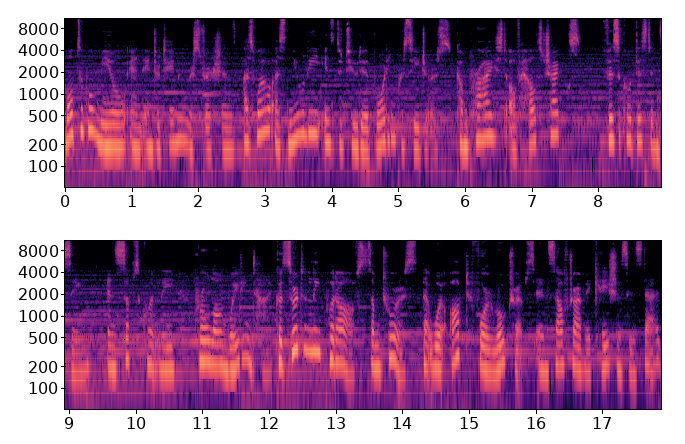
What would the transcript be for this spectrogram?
Multiple meal and entertainment restrictions, as well as newly instituted boarding procedures, comprised of health checks, physical distancing, and subsequently prolonged waiting time could certainly put off some tourists that would opt for road trips and self drive vacations instead.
